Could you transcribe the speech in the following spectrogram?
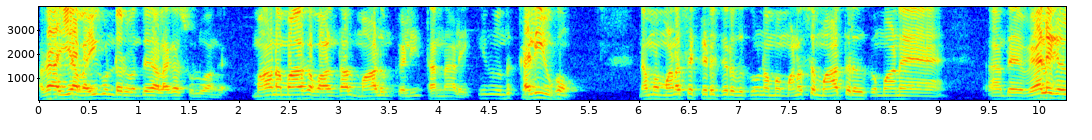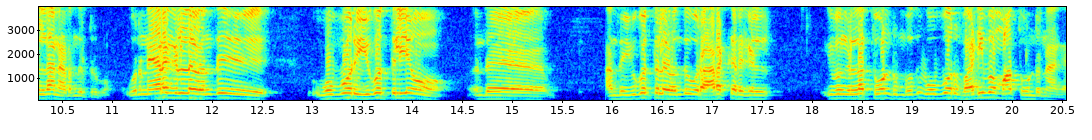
அதான் ஐயா வைகுண்டர் வந்து அழகாக சொல்லுவாங்க மானமாக வாழ்ந்தால் மாலும் களி தன்னாலே. இது வந்து கலியுகம். நம்ம மனசை கெடுக்கிறதுக்கும் நம்ம மனசை மாற்றுறதுக்குமான அந்த வேலைகள் தான் நடந்துகிட்ருக்கும் ஒரு நேரங்களில் வந்து ஒவ்வொரு யுகத்துலேயும் இந்த அந்த யுகத்தில் வந்து ஒரு அரக்கர்கள் இவங்கெல்லாம் தோன்றும்போது ஒவ்வொரு வடிவமாக தோன்றுனாங்க.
